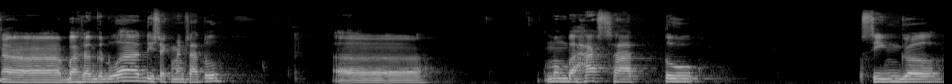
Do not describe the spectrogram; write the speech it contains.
eh bahasan kedua di segmen satu. Eh membahas satu single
